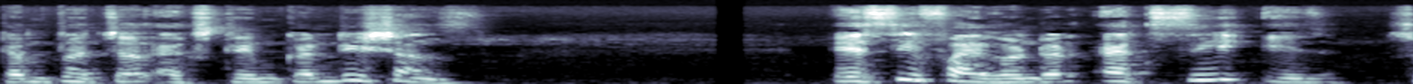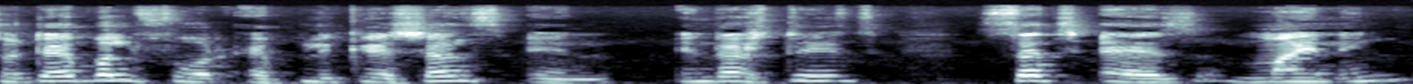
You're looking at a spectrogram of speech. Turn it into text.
temperature extreme conditions. AC500XC is suitable for applications in industries such as mining,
